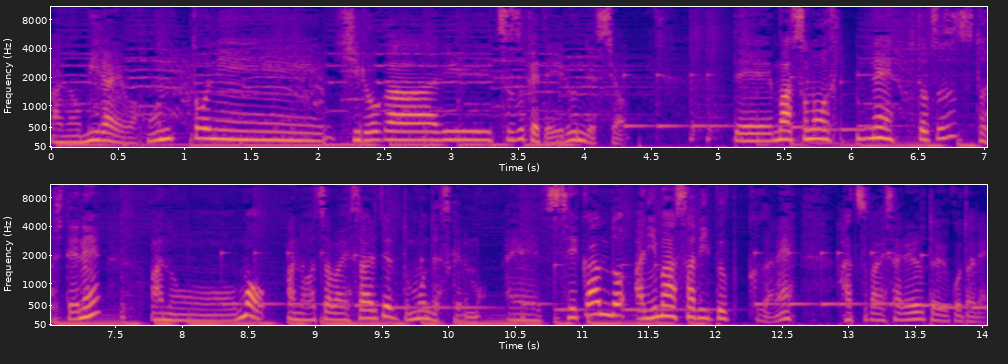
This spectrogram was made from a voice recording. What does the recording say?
あの未来は本当に広がり続けているんですよ。で、まあ、そのね、一つずつとしてね、あのー、もう、あの、発売されてると思うんですけども、えー、セカンドアニバーサリーブックがね、発売されるということで、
